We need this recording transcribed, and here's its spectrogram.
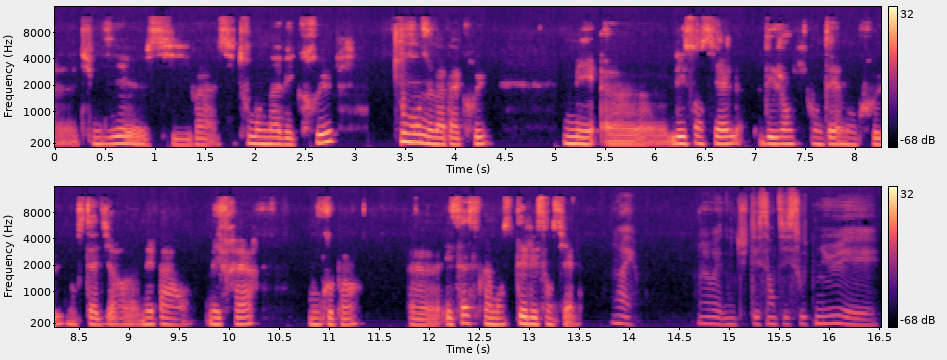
euh, tu me disais euh, si voilà si tout le monde m'avait cru, tout le monde ne m'a pas cru, mais euh, l'essentiel des gens qui comptaient m'ont cru, donc c'est-à-dire mes parents, mes frères, mon copain, et ça c'est vraiment c'était l'essentiel. Ouais. ouais, donc tu t'es sentie soutenue et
